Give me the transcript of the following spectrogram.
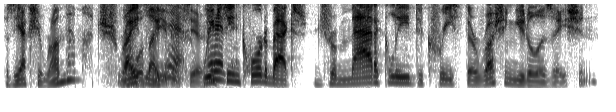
does he actually run that much? Right? we'll see this Yeah. year. We've seen quarterbacks dramatically decrease their rushing utilization.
